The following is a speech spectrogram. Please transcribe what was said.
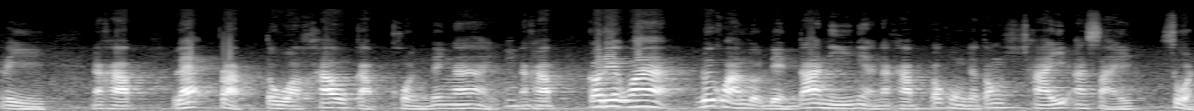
ตรีนะครับและปรับตัวเข้ากับคนได้ง่ายนะครับก็เรียกว่าด้วยความโดดเด่นด้านนี้เนี่ยนะครับก็คงจะต้องใช้อาศัยส่วน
